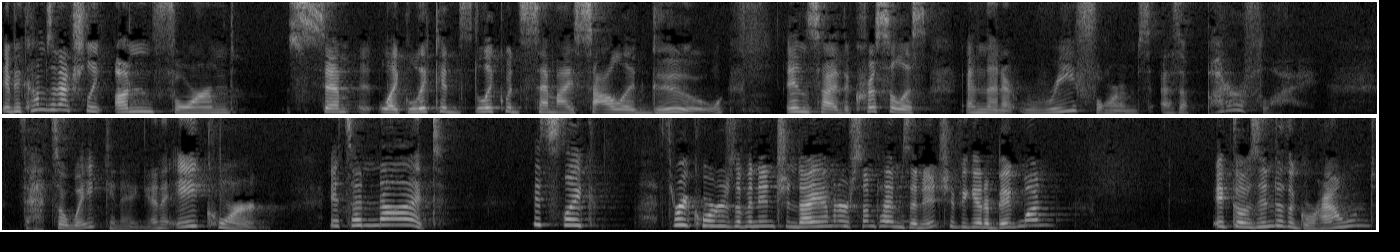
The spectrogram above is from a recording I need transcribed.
it becomes an actually unformed sem- like liquid liquid semi-solid goo inside the chrysalis and then it reforms as a butterfly. That's awakening. An acorn, it's a nut. It's like three quarters of an inch in diameter, sometimes an inch if you get a big one. It goes into the ground.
